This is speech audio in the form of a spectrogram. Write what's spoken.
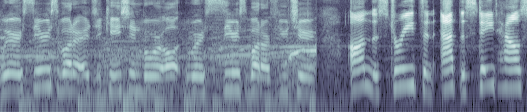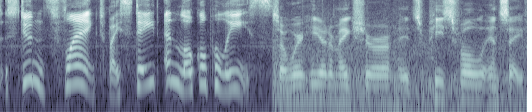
We're serious about our education, but we're, all, we're serious about our future. On the streets and at the State House, students flanked by state and local police. So we're here to make sure it's peaceful and safe.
